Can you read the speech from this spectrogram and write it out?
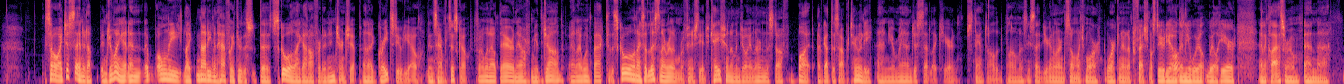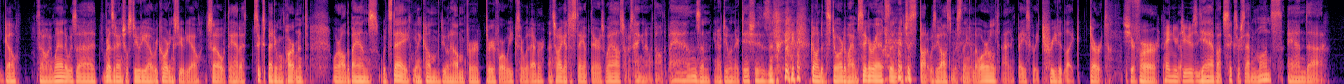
so I just ended up enjoying it, and only like not even halfway through the the school, I got offered an internship at a great studio in San Francisco. So I went out there, and they offered me the job, and I went back to the school, and I said, "Listen, I really want to finish the education. I'm enjoying learning this stuff, but I've got this opportunity." And your man just said, "Like here," and stamped all the diplomas. He said, "You're going to learn so much more working in a professional studio than you will will here in a classroom." And uh, go. So I went. It was a residential studio, recording studio. So they had a six bedroom apartment where all the bands would stay. And They come do an album for three or four weeks or whatever. And so I got to stay up there as well. So I was hanging out with all the bands and you know doing their dishes and going to the store to buy them cigarettes. And I just thought it was the awesomest thing in the world. And basically treated like dirt Sure. for Paying your dues. yeah, about six or seven months. And uh,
